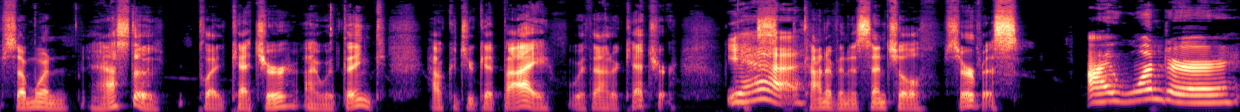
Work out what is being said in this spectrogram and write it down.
someone has to play catcher, I would think. How could you get by without a catcher? It's yeah kind of an essential service. I wonder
